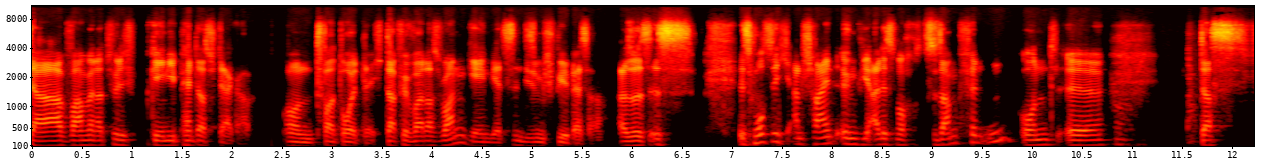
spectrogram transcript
da waren wir natürlich gegen die Panthers stärker und zwar deutlich. Dafür war das Run-Game jetzt in diesem Spiel besser. Also es ist, es muss sich anscheinend irgendwie alles noch zusammenfinden und äh, das,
